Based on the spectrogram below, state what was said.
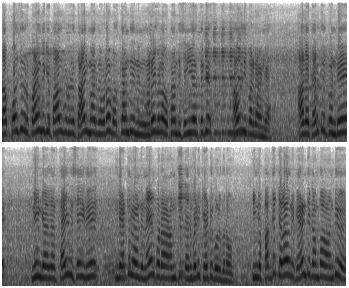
சப்போஸ் ஒரு குழந்தைக்கு பால் கொடுக்குற தாய்மார்கள் கூட உட்காந்து மறைவில் உட்காந்து செய்யறதுக்கு அவதிப்படுறாங்க. அதை கருத்தில் கொண்டு நீங்கள் அதை தயவு செய்து இந்த இடத்துல ரெண்டு நெல் கூட அமைச்சு தரும்படி கேட்டுக்கொள்கிறோம். இங்கே பக்கத்தில் ஒரு கரண்ட்டு கம்பம் வந்து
